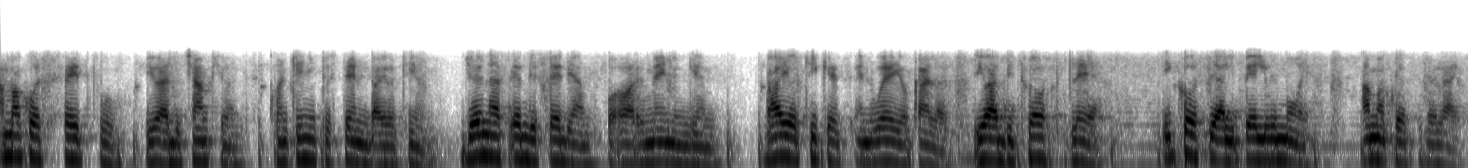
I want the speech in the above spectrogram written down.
Amakhosi faithful, you are the champions. Continue to stand by your team. Join us at the stadium for our remaining game. Buy your tickets and wear your colors. You are the 12th player. Ikosi alipeli umoya. Amakhosi is alive.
